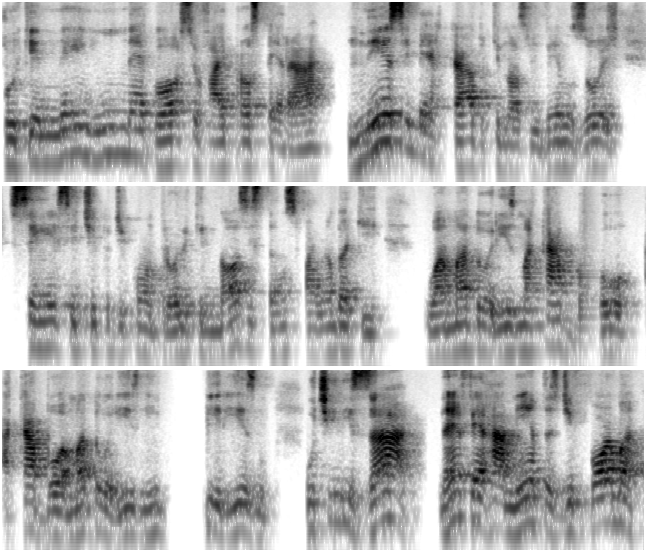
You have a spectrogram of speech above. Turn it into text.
Porque nenhum negócio vai prosperar nesse mercado que nós vivemos hoje sem esse tipo de controle que nós estamos falando aqui. O amadorismo acabou, acabou. Amadorismo, empirismo, utilizar né, ferramentas de forma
